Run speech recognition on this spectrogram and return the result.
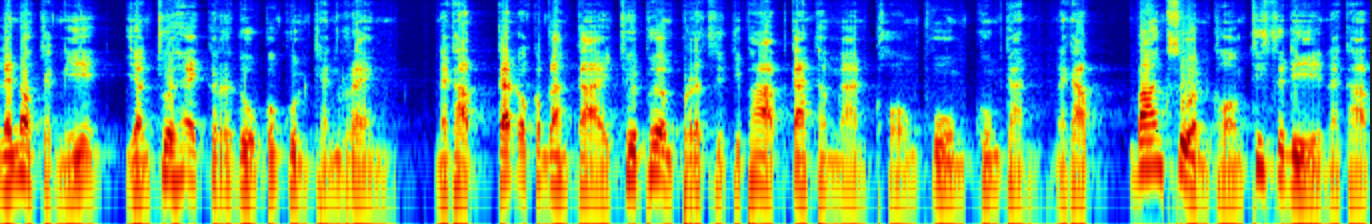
และนอกจากนี้ยังช่วยให้กระดูกของคุณแข็งแรงนะครับ การออกกำลังกายช่วยเพิ่มประสิทธิภาพการทำงานของภูมิคุ้มกันนะครับ บางส่วนของทฤษฎีนะครับ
